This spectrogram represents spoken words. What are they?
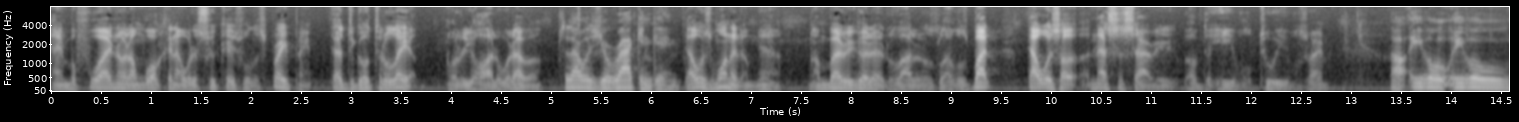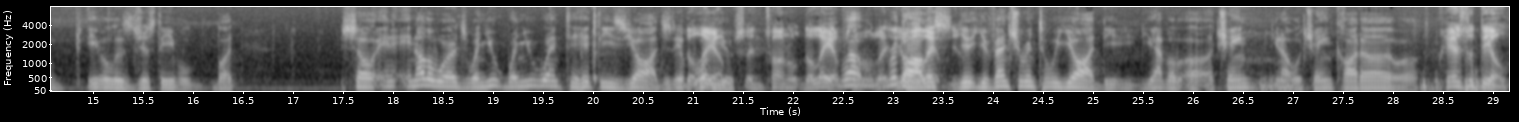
And before I know it, I'm walking out with a suitcase full of spray paint. Had to go to the layup or the yard or whatever. So that was your racking game. That was one of them, yeah. I'm very good at a lot of those levels. But that was uh, necessary of the evil, two evils, right? Uh, evil, evil, evil is just evil. But so, in, in other words, when you when you went to hit these yards, The were you? layups and tunnel, the layups. Well, the lay- you know, regardless, lay- you, you venture into a yard. Do you, you have a, a, a chain, you know, a chain cutter, or Here's the deal.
